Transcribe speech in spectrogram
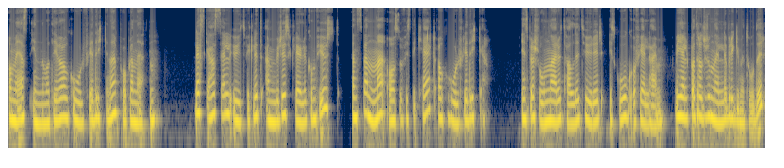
og mest innovative alkoholfrie drikkene på planeten. Leske har selv utviklet Ambergers Clearly Confused, en spennende og sofistikert alkoholfri drikke. Inspirasjonen er utallige turer i skog og fjellheim. Ved hjelp av tradisjonelle bryggemetoder,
